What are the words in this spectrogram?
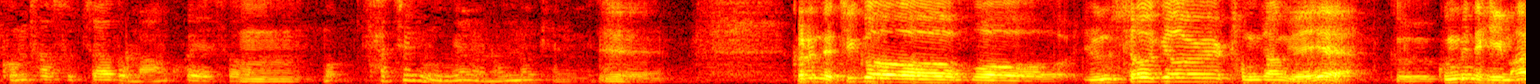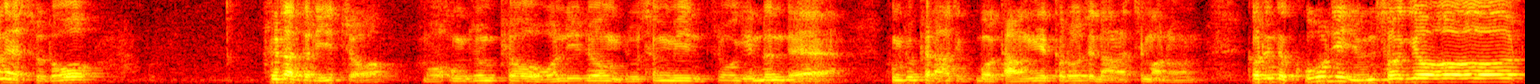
검사 숫자도 많고 해서 음. 뭐 사적인 인연은 없는 편입니다. 예. 그런데 지금 뭐 윤석열 총장 외에 그 국민의힘 안에서도 주자들이 있죠. 뭐 홍준표, 원희룡, 유승민 쭉 있는데 홍준표는 아직 뭐 당에 들어오진 않았지만은 그런데 굳이 윤석열을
